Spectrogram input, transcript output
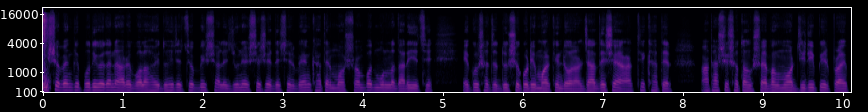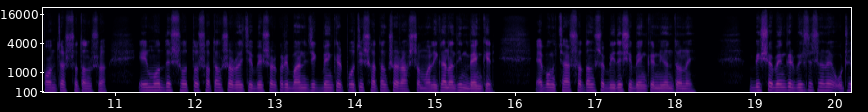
বিশ্ব ব্যাংকের প্রতিবেদনে আরও বলা হয় দু হাজার চব্বিশ সালে জুনের শেষে দেশের ব্যাংক খাতের মোট সম্পদ মূল্য দাঁড়িয়েছে একুশ হাজার দুশো কোটি মার্কিন ডলার, যা দেশের আর্থিক খাতের আঠাশি শতাংশ এবং মোট জিডিপির প্রায় পঞ্চাশ শতাংশ। এর মধ্যে সত্তর শতাংশ রয়েছে বেসরকারি বাণিজ্যিক ব্যাংকের, পঁচিশ শতাংশ রাষ্ট্র মালিকানাধীন ব্যাংকের এবং চার শতাংশ বিদেশি ব্যাংকের নিয়ন্ত্রণে। বিশ্ব ব্যাংকের বিশ্লেষণে উঠে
